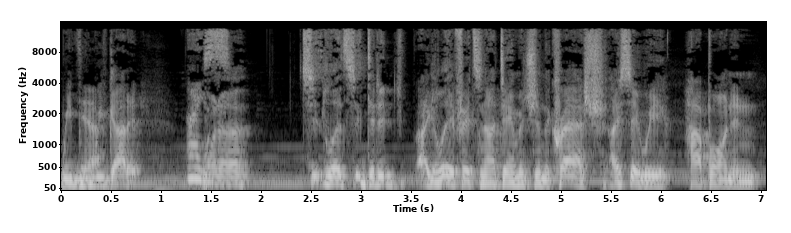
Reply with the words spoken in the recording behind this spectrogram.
We've Yeah. we've got it. Nice. Wanna t- let's did it? I, if it's not damaged in the crash, I say we hop on and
